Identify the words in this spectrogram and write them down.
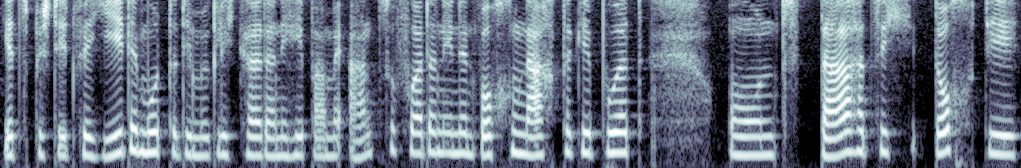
Jetzt besteht für jede Mutter die Möglichkeit, eine Hebamme anzufordern in den Wochen nach der Geburt. Und da hat sich doch die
